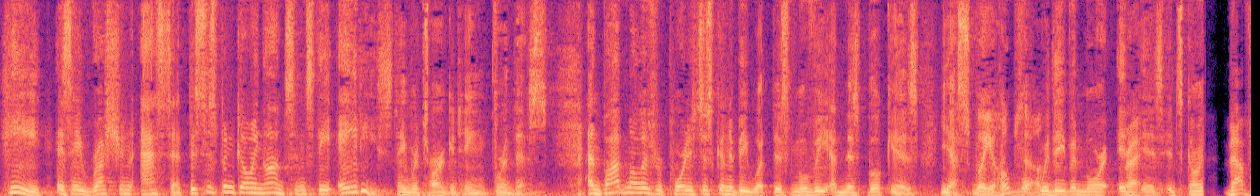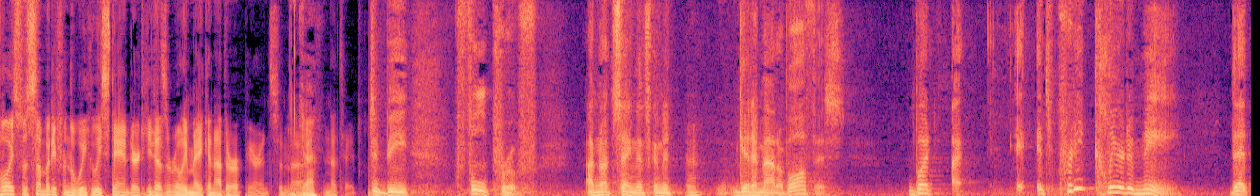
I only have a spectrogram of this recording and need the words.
He is a Russian asset. This has been going on since the 80s. They were targeting for this. And Bob Mueller's report is just going to be what this movie and this book is. Yes. Well, you with hope even so. more- With even more, it is. Right. It's going That voice was somebody from the Weekly Standard. He doesn't really make another appearance in the, Okay. in the tape. to be foolproof. I'm not saying that's going to get him out of office, but I, it's pretty clear to me that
